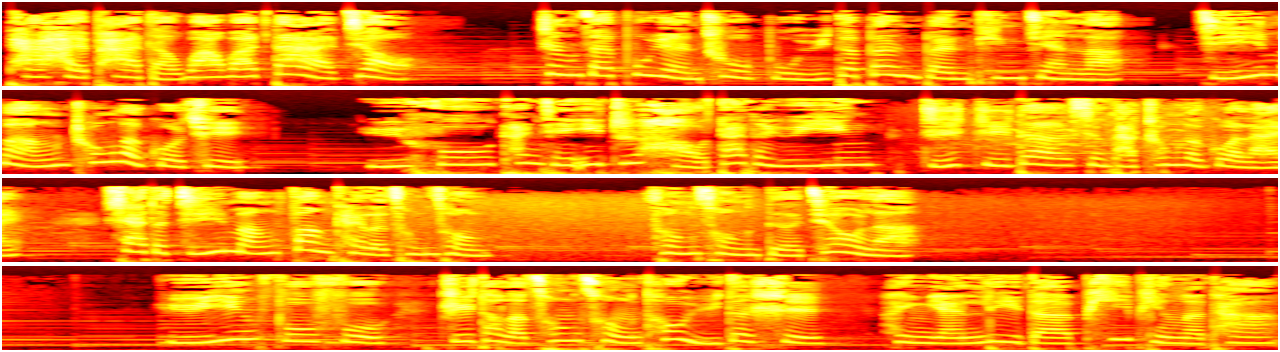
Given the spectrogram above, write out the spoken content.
他害怕的哇哇大叫。正在不远处捕鱼的笨笨听见了，急忙冲了过去。渔夫看见一只好大的鱼鹰直直的向他冲了过来，吓得急忙放开了聪聪，聪聪得救了。鱼鹰夫妇知道了聪聪偷鱼的事，很严厉的批评了他。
